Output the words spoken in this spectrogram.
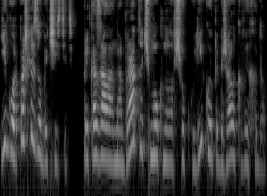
«Егор, пошли зубы чистить!» — приказала она брату, чмокнула в щеку Лику и побежала к выходу.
